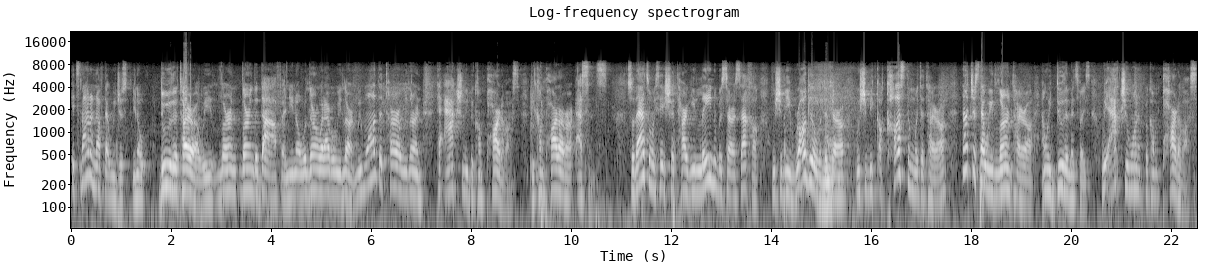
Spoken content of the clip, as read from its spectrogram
it's not enough that we just you know do the Torah. We learn learn the daf, and you know we learn whatever we learn. We want the Torah we learn to actually become part of us, become part of our essence. So that's when we say shetargilenu b'sarasecha. We should be rugged with the Torah. We should be accustomed with the Torah. Not just that we learn Torah and we do the mitzvahs. We actually want it to become part of us,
